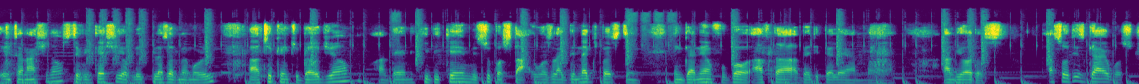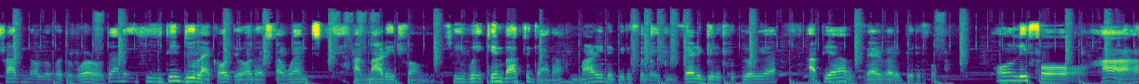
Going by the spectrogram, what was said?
international, Stephen Keshi of blessed memory, uh, took him to Belgium and then he became a superstar. It was like the next best thing in Ghanaian football after Abedi Pele and uh, and the others. And so this guy was traveling all over the world, and he didn't do like all the others that went and married from. He came back to Ghana, married a beautiful lady, very beautiful, Gloria Appiah, very very beautiful. Only for her,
